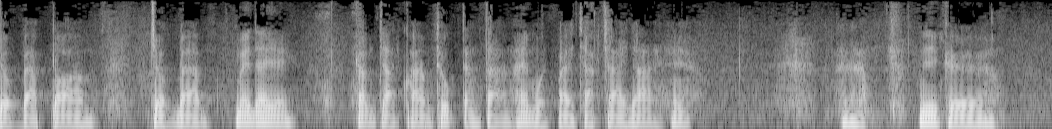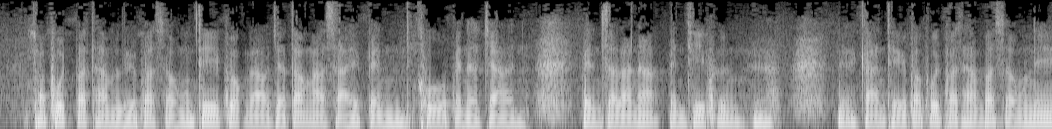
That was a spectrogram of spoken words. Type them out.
จบแบบปลอม จบแบบไม่ได้กำจัดความทุกข์ต่าง ๆ ให้หมดไปจากใจได้ นี่คือ พระพุทธพระธรรมหรือพระสงฆ์ที่พวกเราจะต้องอาศัยเป็นครูเป็นอาจารย์ เป็นสารณะเป็นที่พึ่งการถือพระพุทธพระธรรมพระสงฆ์นี้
